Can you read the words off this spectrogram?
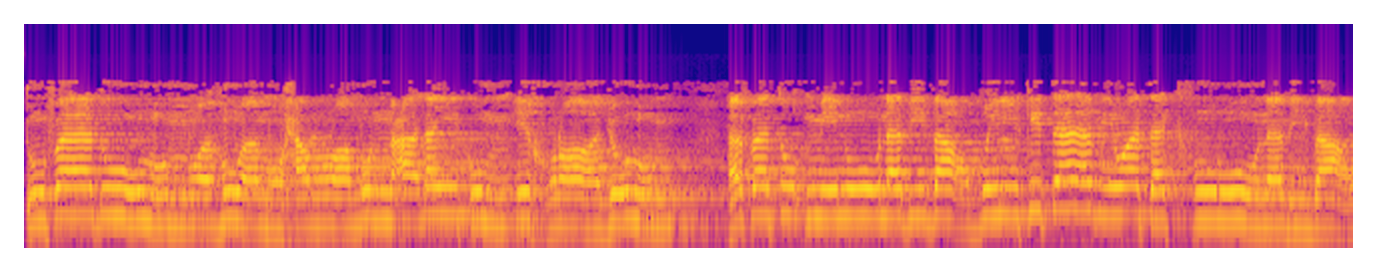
تفادوهم وهو محرم عليكم إخراجهم أفتؤمنون ببعض الكتاب وتكفرون ببعض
